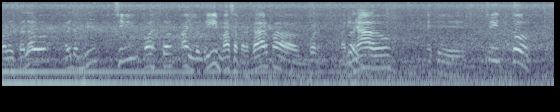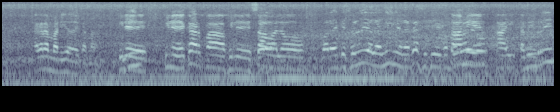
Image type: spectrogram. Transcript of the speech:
Para el salado, hay lombriz, Sí, pasta. hay lombriz, masa para carpa, bueno, marinado, este, sí, todo. Una gran variedad de carne. File de, file de carpa, file de sábalo. Para el que se olvida la línea en la casa tiene que comprar También, algo. hay también un reel,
